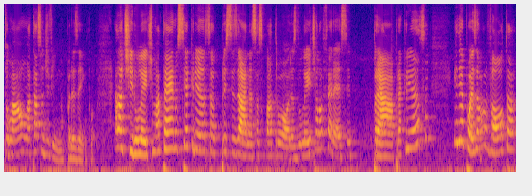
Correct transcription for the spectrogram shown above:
tomar uma taça de vinho, por exemplo. Ela tira o leite materno. Se a criança precisar nessas quatro horas do leite, ela oferece para a criança. E depois ela volta.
